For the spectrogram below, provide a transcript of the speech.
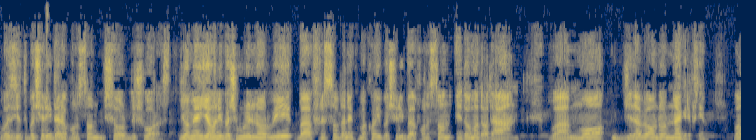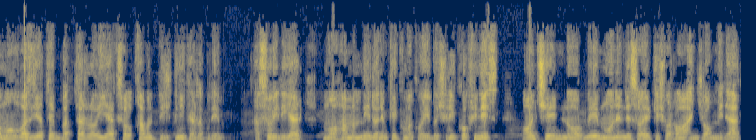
وضعیت بشری در افغانستان بسیار دشوار است. جامعه جهانی به شمول نروژ به فرستادن کمک های بشری به افغانستان ادامه دادهاند و ما جلو آن را نگرفتیم و ما وضعیت بدتر را یک سال قبل پیش بینی کرده بودیم. از سوی دیگر ما همه می دانیم که کمک های بشری کافی نیست. آنچه نروژ مانند سایر کشورها انجام می‌دهد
